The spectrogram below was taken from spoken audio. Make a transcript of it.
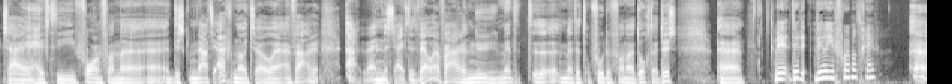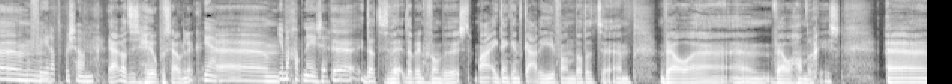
zij heeft die vorm van discriminatie eigenlijk nooit zo ervaren. Ja, en zij heeft het wel ervaren nu met het, met het opvoeden van haar dochter. Dus. wil, wil je een voorbeeld geven? Um, of vind je dat persoonlijk? Ja, dat is heel persoonlijk. Ja. Um, je mag ook nee zeggen. Uh, dat is, daar ben ik me van bewust. Maar ik denk in het kader hiervan dat het um, wel, uh, wel handig is. Uh,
